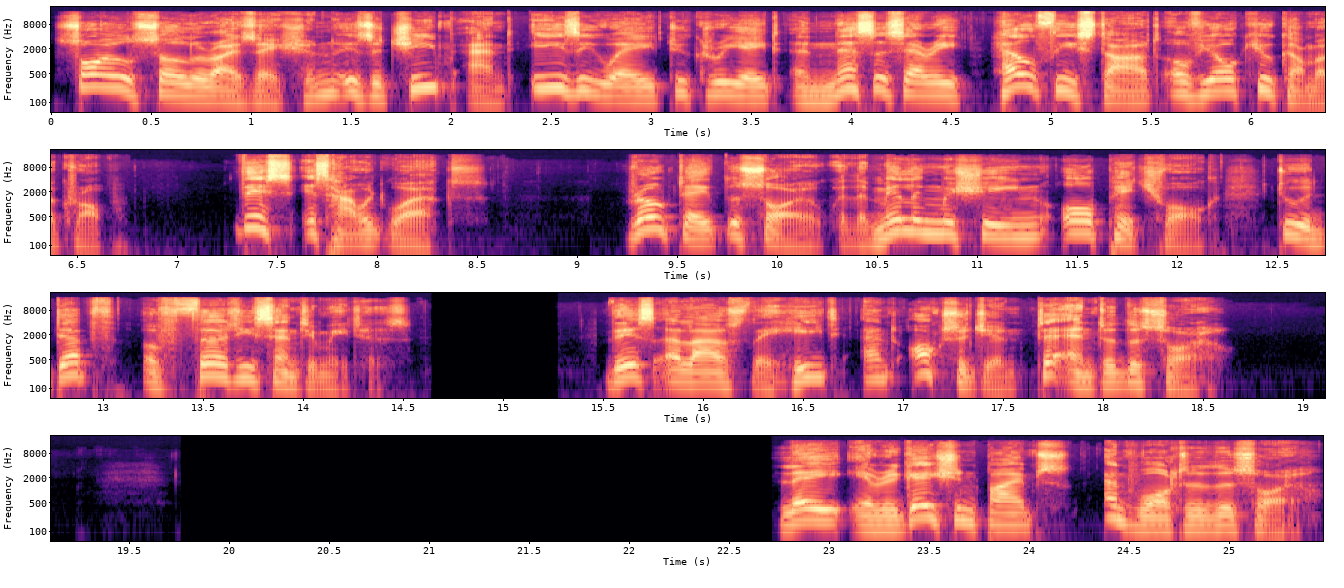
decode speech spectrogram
Soil solarization is a cheap and easy way to create a necessary, healthy start of your cucumber crop. This is how it works. Rotate the soil with a milling machine or pitchfork to a depth of 30 centimeters. This allows the heat and oxygen to enter the soil. Lay irrigation pipes and water the soil.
